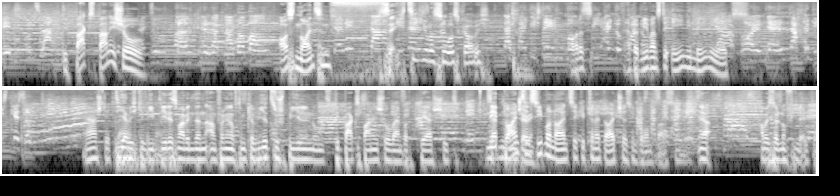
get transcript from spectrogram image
mit uns lacht. Die Bugs Bunny Show. Aus 1960 oder sowas, glaube ich. Aber das, ja, bei mir waren es die Animaniacs. Ja, steht Die habe ich geliebt. Jedes Mal, wenn die dann anfangen, auf dem Klavier zu spielen und die Bugs Bunny Show war einfach der Shit. Seit Neben Tom und Jerry. 1997 gibt es eine deutsche Synchronfassung. Ja. Aber ist halt noch viel älter.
